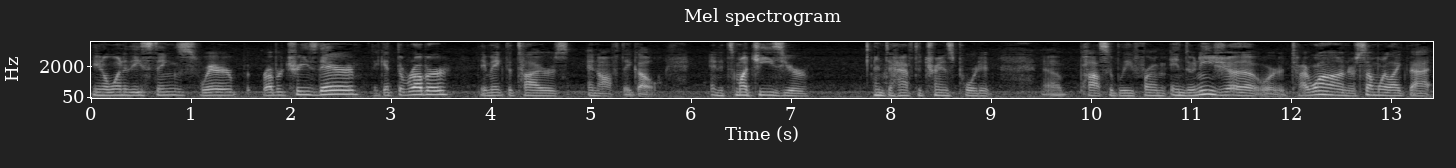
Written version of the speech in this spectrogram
you know, one of these things where rubber trees there, they get the rubber, they make the tires, and off they go. And it's much easier and to have to transport it uh, possibly from Indonesia or Taiwan or somewhere like that,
